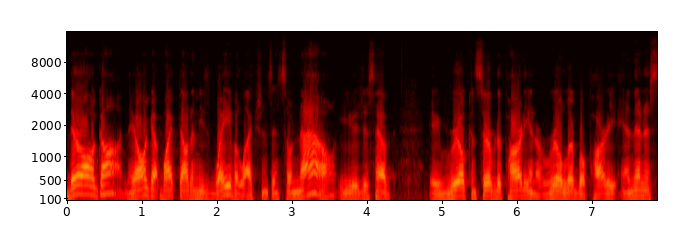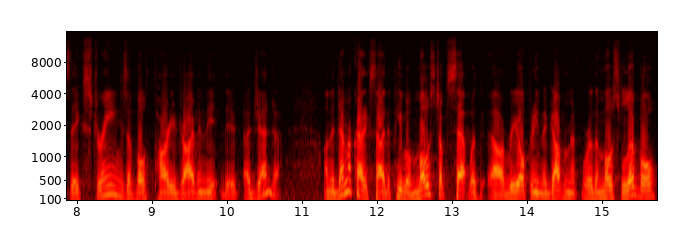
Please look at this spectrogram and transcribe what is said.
They're all gone. They all got wiped out in these wave elections, and so now you just have a real conservative party and a real liberal party, and then it's the extremes of both party driving the, the agenda. On the Democratic side, the people most upset with uh, reopening the government were the most liberal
